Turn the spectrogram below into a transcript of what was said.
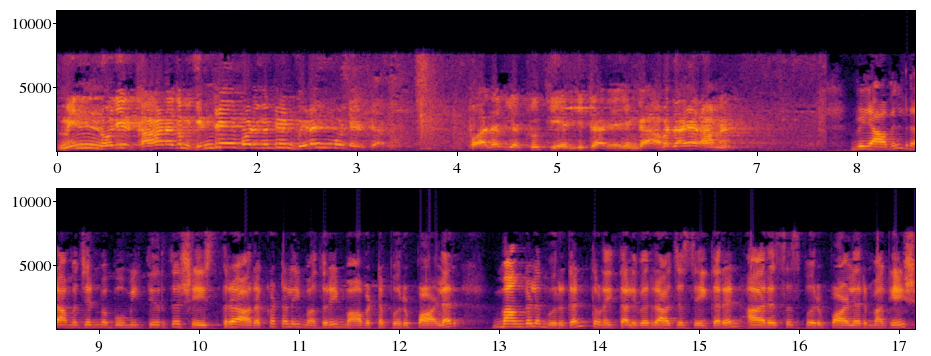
மின் ஒளிர் கானகம் இன்றே போடுகின்றேன் விடையும் கொண்டிருக்கிறார் பதவியை தூக்கி எஞ்சிட்டாரு எங்க அவதாய ராமன். விழாவில் ராமஜென்ம பூமி தீர்த்த சேஸ்திர அறக்கட்டளை மதுரை மாவட்ட பொறுப்பாளர் மங்கள முருகன் துணைத் தலைவர் ராஜசேகரன் ஆர் எஸ் எஸ் பொறுப்பாளர் மகேஷ்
